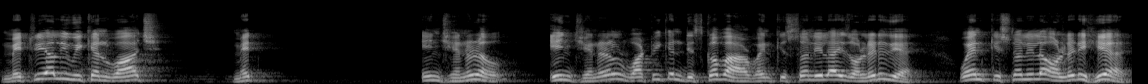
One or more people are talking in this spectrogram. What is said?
materially we can watch, in general, in general, what we can discover when Krishna Lila is already there, when Krishna Lila already here,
